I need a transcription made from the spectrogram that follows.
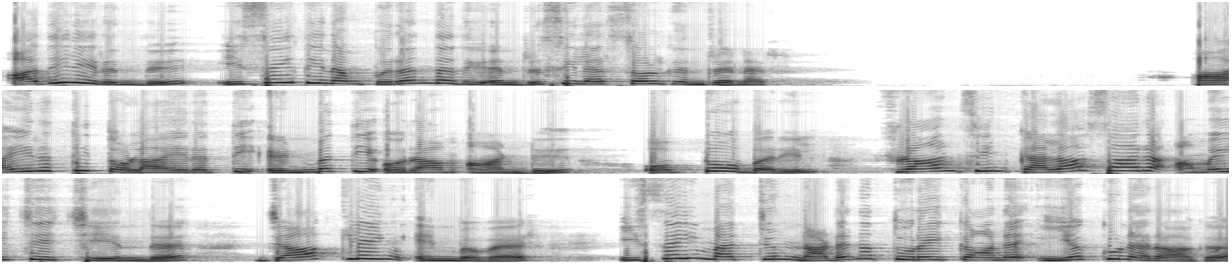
அதிலிருந்து இசை தினம் பிறந்தது என்று சிலர் சொல்கின்றனர். ஆயிரத்தி தொள்ளாயிரத்தி எண்பத்தி ஓராம் ஆண்டு ஒக்டோபரில் பிரான்சின் கலாசார அமைச்சைச் சேர்ந்த ஜாக்லிங் என்பவர் இசை மற்றும் நடனத்துறைக்கான இயக்குனராக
